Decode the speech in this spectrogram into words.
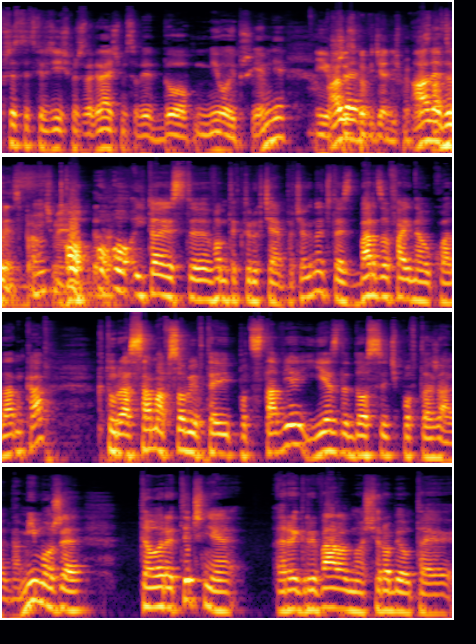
wszyscy stwierdziliśmy, że zagraliśmy sobie, było miło i przyjemnie. I już ale- wszystko widzieliśmy, ale ale wy- więc sprawdźmy. O, o, o, i to jest y, wątek, który chciałem pociągnąć. To jest bardzo fajna układanka, która sama w sobie w tej podstawie jest dosyć powtarzalna. Mimo, że teoretycznie regrywalność robią te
